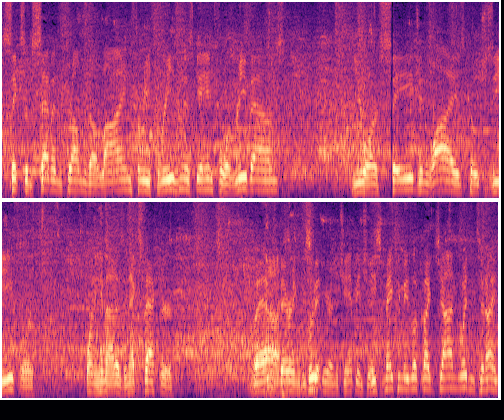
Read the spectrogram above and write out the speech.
six of seven from the line. Three threes in this game, four rebounds. You are sage and wise, Coach Z, for pointing him out as an X factor. Well, he's bearing he's fruit here in the championship. He's making me look like John Wooden tonight.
